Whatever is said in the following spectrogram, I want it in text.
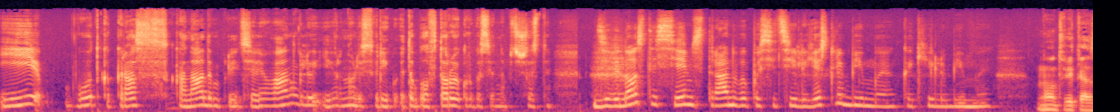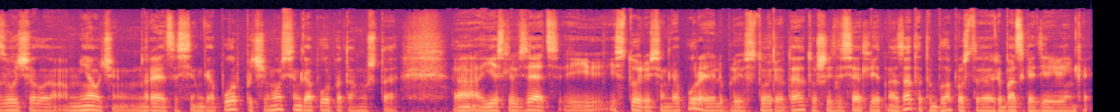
и вот как раз с Канады мы прилетели в Англию и вернулись в Ригу. Это было второе кругосветное путешествие. 97 стран вы посетили. Есть любимые? Какие любимые? Ну, вот Вика озвучила, мне очень нравится Сингапур. Почему Сингапур? Потому что э, если взять историю Сингапура, я люблю историю, да, то 60 лет назад это была просто рыбацкая деревенька,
